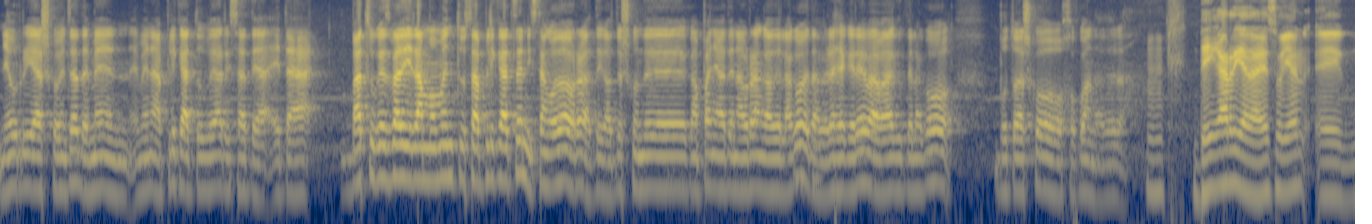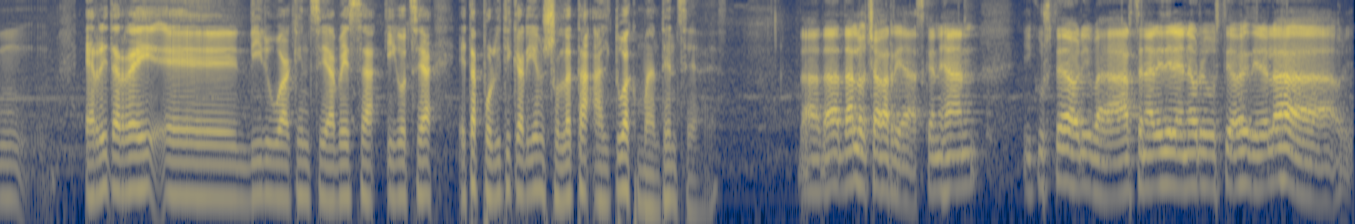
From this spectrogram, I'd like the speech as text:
neurri asko entzat hemen, hemen aplikatu behar izatea. Eta batzuk ez badira momentuz aplikatzen, izango da horregatik, hauteskunde kanpaina baten aurrean gaudelako, eta beraiek ere, ba, badakitelako boto asko jokoan daudela. Mhm. Deigarria da ez, oian, e, herritarrei e, dirua kentzea, beza, igotzea, eta politikarien soldata altuak mantentzea, ez? Da, da, da lotxagarria, azkenean ikustea hori ba, hartzen ari diren neurri guzti hauek direla hori,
